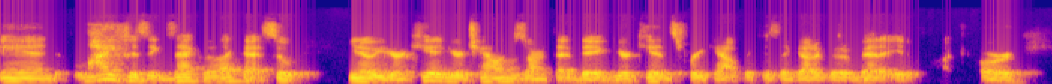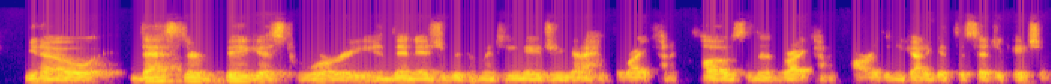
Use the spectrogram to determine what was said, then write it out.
And life is exactly like that. So, you know, you're a kid, your challenges aren't that big. Your kids freak out because they got to go to bed at eight o'clock. Or, you know, that's their biggest worry. And then as you become a teenager, you got to have the right kind of clothes and then the right kind of car. Then you got to get this education.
